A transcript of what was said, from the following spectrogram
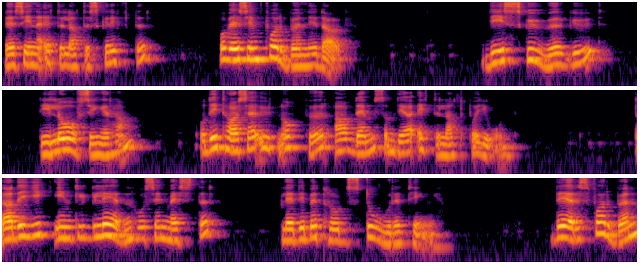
ved sine etterlatte skrifter og ved sin forbønn i dag. De skuer Gud, de lovsynger ham, og de tar seg uten opphør av dem som de har etterlatt på jorden. Da de gikk inn til gleden hos sin mester, ble de betrodd store ting. Deres forbønn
